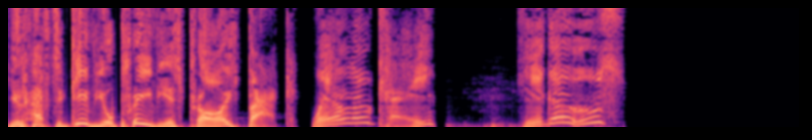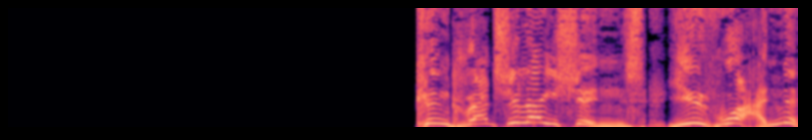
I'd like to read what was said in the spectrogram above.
You'll have to give your previous prize back. Well, okay. Here goes. Congratulations! You've won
